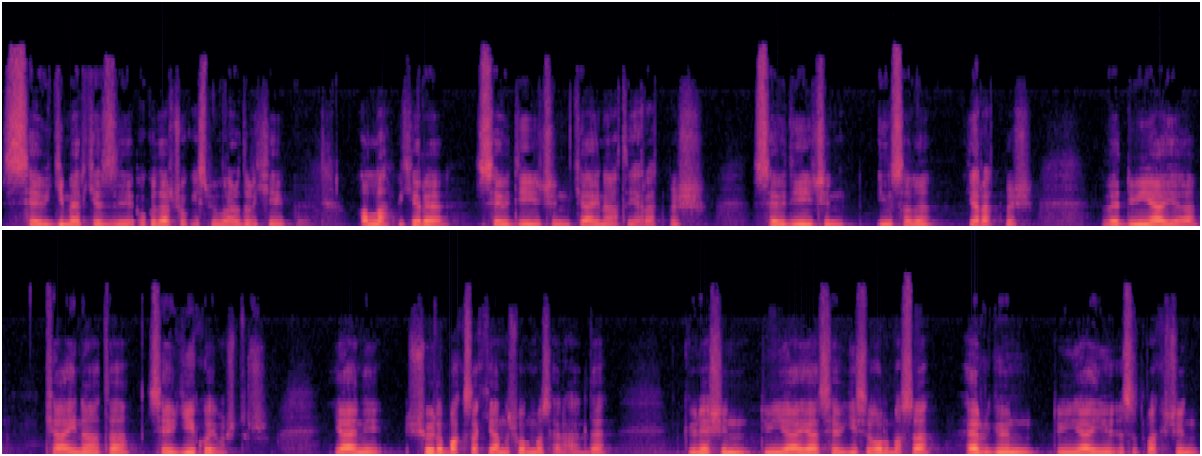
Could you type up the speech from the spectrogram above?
sevgi merkezi o kadar çok ismi vardır ki Allah bir kere sevdiği için kainatı yaratmış, sevdiği için insanı yaratmış ve dünyaya, kainata sevgiyi koymuştur. Yani şöyle baksak yanlış olmaz herhalde. güneşin dünyaya sevgisi olmasa her gün dünyayı ısıtmak için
